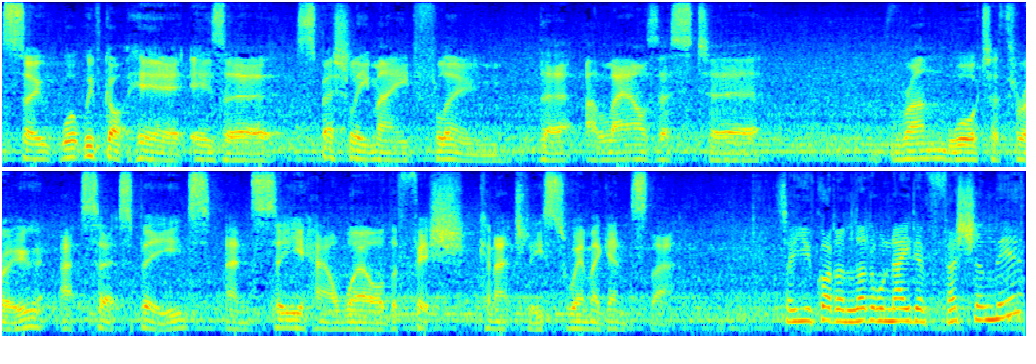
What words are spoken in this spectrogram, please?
So, what we've got here is a specially made flume that allows us to run water through at set speeds and see how well the fish can actually swim against that. So you've got a little native fish in there?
